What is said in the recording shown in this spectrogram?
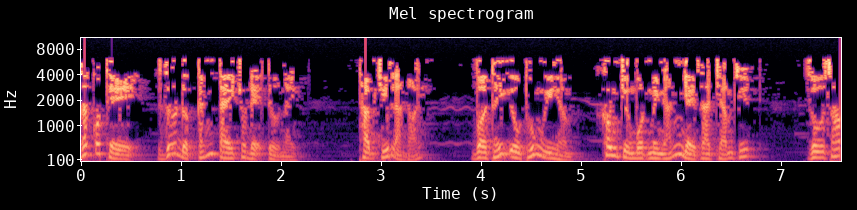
Rất có thể giữ được cánh tay cho đệ tử này. Thậm chí là nói, Vừa thấy yêu thú nguy hiểm, Không chừng một mình hắn nhảy ra chém giết. Dù sao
